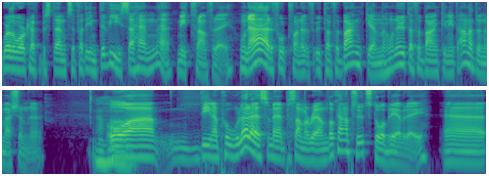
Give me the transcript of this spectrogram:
World of Warcraft bestämt sig för att inte visa henne mitt framför dig. Hon är fortfarande utanför banken, men hon är utanför banken i ett annat universum nu. Aha. Och uh, dina polare som är på samma realm, de kan absolut stå bredvid dig. Uh,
